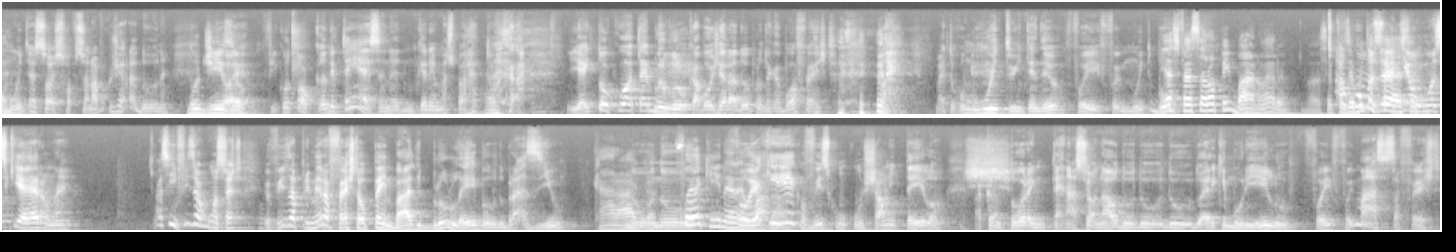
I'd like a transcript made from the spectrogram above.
É. muito, é só, só funcionava com o gerador, né? No E, diesel. olha, ficou tocando, ele tem essa, né? Não querer mais parar de tocar. E aí tocou até blu, blu, acabou o gerador, pronto, acabou a festa. mas, mas tocou muito, entendeu? Foi, foi muito bom. E as festas eram open bar, não era? Você fazia muita algumas, é, festa. tinha né? algumas que eram, né? Assim, fiz algumas festas. Eu fiz a primeira festa open bar de Blue Label do Brasil. Caraca. No- no- Foi aqui, né? Foi Ma- aqui que eu fiz com, com Shawnee Taylor, a cantora internacional do, do, do, do Eric Murilo. Foi, foi massa essa festa.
